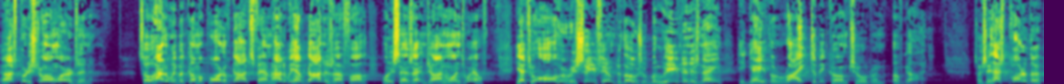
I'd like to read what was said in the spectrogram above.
Now, that's pretty strong words, isn't it? So, how do we become a part of God's family? How do we have God as our Father? Well, he says that in John 1 12. Yet to all who received him, to those who believed in his name, he gave the right to become children of God. So you see, that's part of the,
